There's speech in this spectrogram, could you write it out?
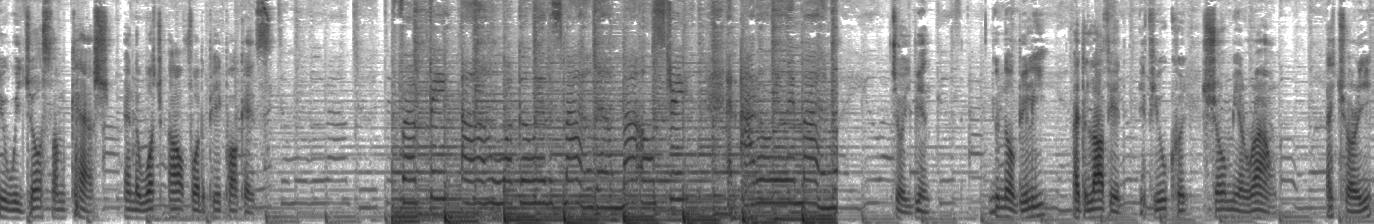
you withdraw some cash and watch out for the pickpockets. You know, Billy, I'd love it if you could show me around. Actually,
